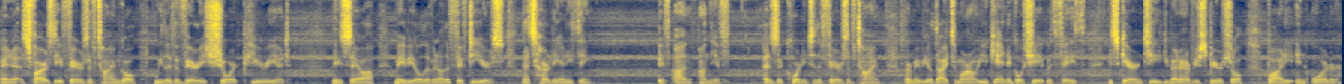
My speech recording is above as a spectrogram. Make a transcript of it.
And as far as the affairs of time go, we live a very short period. They say, oh, maybe you'll live another 50 years. That's hardly anything if on, on the as according to the affairs of time. Or maybe you'll die tomorrow. You can't negotiate with faith. It's guaranteed. You better have your spiritual body in order.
